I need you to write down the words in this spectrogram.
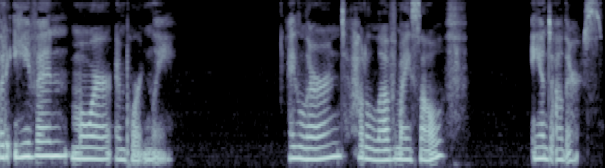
But even more importantly, I learned how to love myself and others.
